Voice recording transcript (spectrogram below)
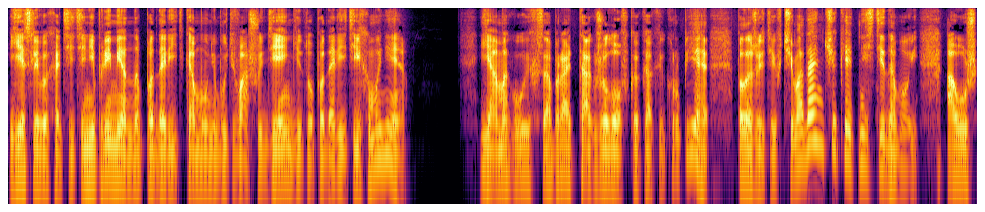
Если вы хотите непременно подарить кому-нибудь ваши деньги, то подарите их мне. Я могу их собрать так же ловко, как и крупье, положить их в чемоданчик и отнести домой, а уж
